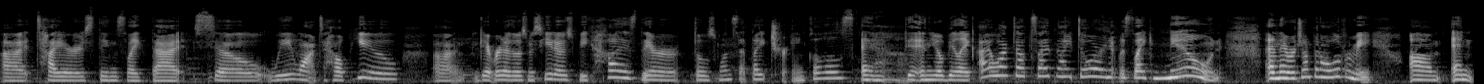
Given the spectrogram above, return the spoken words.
uh, tires, things like that. So we want to help you. Uh, get rid of those mosquitoes because they're those ones that bite your ankles, and and you'll be like, I walked outside my door and it was like noon, and they were jumping all over me. Um, and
